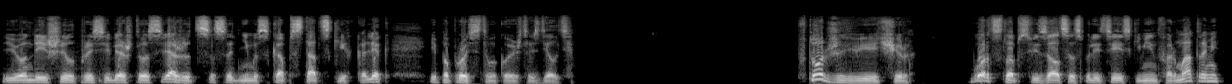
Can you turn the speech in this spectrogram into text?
и он решил про себя, что свяжется с одним из капстатских коллег и попросит его кое-что сделать. В тот же вечер Бортслап связался с полицейскими информаторами,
